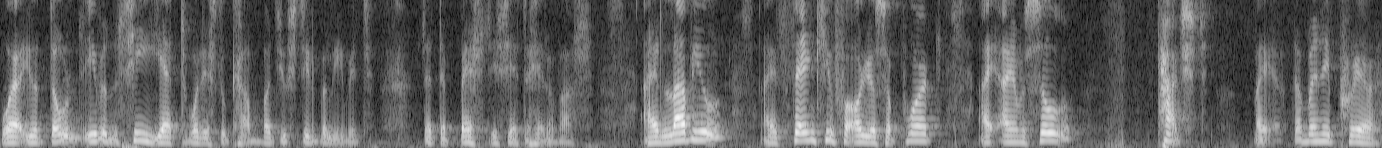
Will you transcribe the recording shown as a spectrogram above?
where you don't even see yet what is to come, but you still believe it, that the best is yet ahead of us. I love you. I thank you for all your support. I, I am so touched by the many prayer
